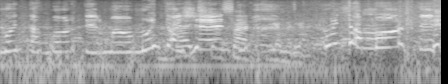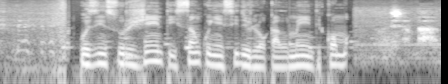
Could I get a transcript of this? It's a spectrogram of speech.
Muita morte, irmão. Muita gente. Muita morte. Os insurgentes são conhecidos localmente como Al-Shabaab.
